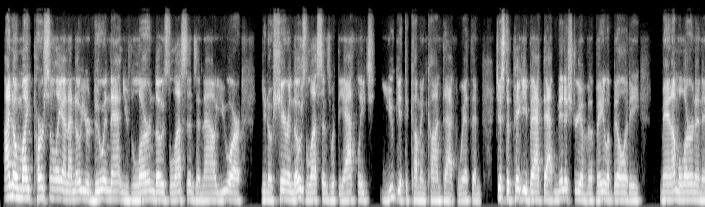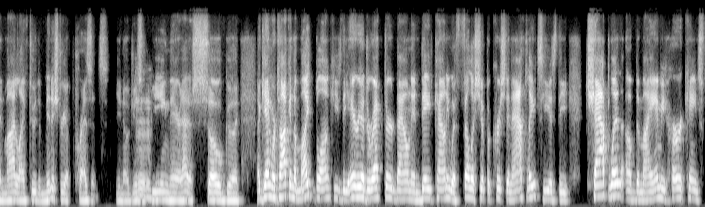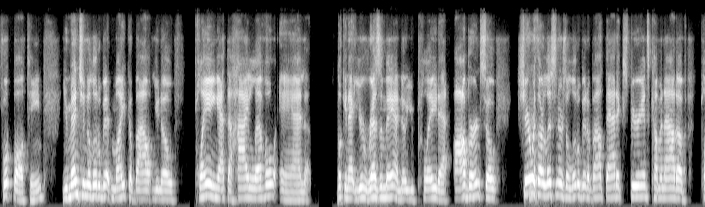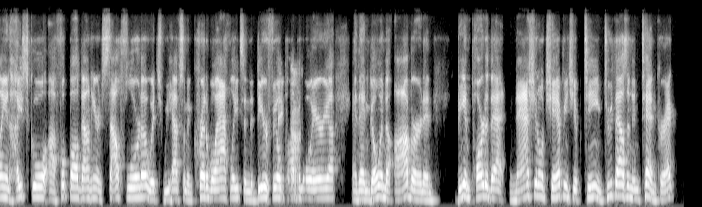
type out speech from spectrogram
I know Mike personally, and I know you're doing that and you've learned those lessons, and now you are, you know, sharing those lessons with the athletes you get to come in contact with. And just to piggyback that ministry of availability, man, I'm learning in my life too the ministry of presence you know, just mm. being there. That is so good. Again, we're talking to Mike Blanc. He's the area director down in Dade County with Fellowship of Christian Athletes. He is the chaplain of the Miami Hurricanes football team. You mentioned a little bit, Mike, about, you know, playing at the high level and looking at your resume. I know you played at Auburn. So share with our listeners a little bit about that experience coming out of playing high school uh, football down here in South Florida, which we have some incredible athletes in the Deerfield, Pompano area, and then going to Auburn and being part of that national championship team, 2010, correct?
